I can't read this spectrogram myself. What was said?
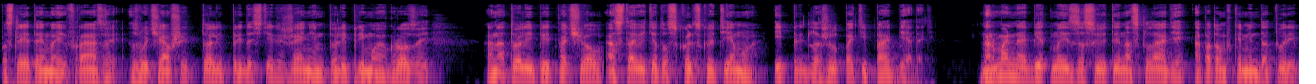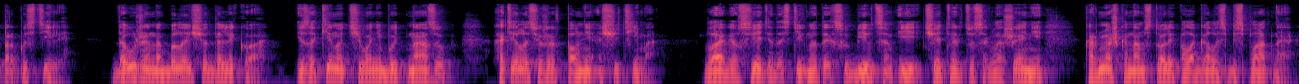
После этой моей фразы, звучавшей то ли предостережением, то ли прямой угрозой, Анатолий предпочел оставить эту скользкую тему и предложил пойти пообедать. Нормальный обед мы из-за суеты на складе, а потом в комендатуре пропустили. До ужина было еще далеко, и закинуть чего-нибудь на зуб хотелось уже вполне ощутимо. Благо, в свете достигнутых с убивцем и четвертью соглашений, кормежка нам с Толей полагалась бесплатная.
